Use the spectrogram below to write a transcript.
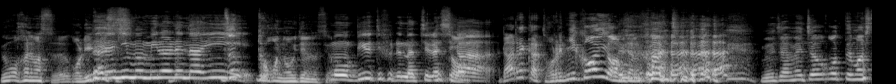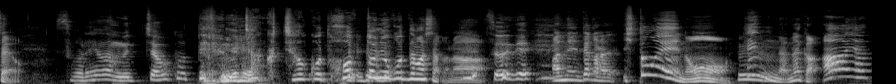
わかります？これリリース誰にも見られないずっとここに置いてるんですよ。もうビューティフルなチラシそうが誰か取りに来いよみたいな感じで めちゃめちゃ怒ってましたよ。それはむっちゃ怒ってたねめちゃくちゃ怒って本当に怒ってましたから。それであのね、だから人への変な、なんかああやっ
